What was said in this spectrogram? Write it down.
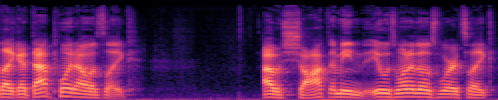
like at that point I was like I was shocked. I mean, it was one of those where it's like,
